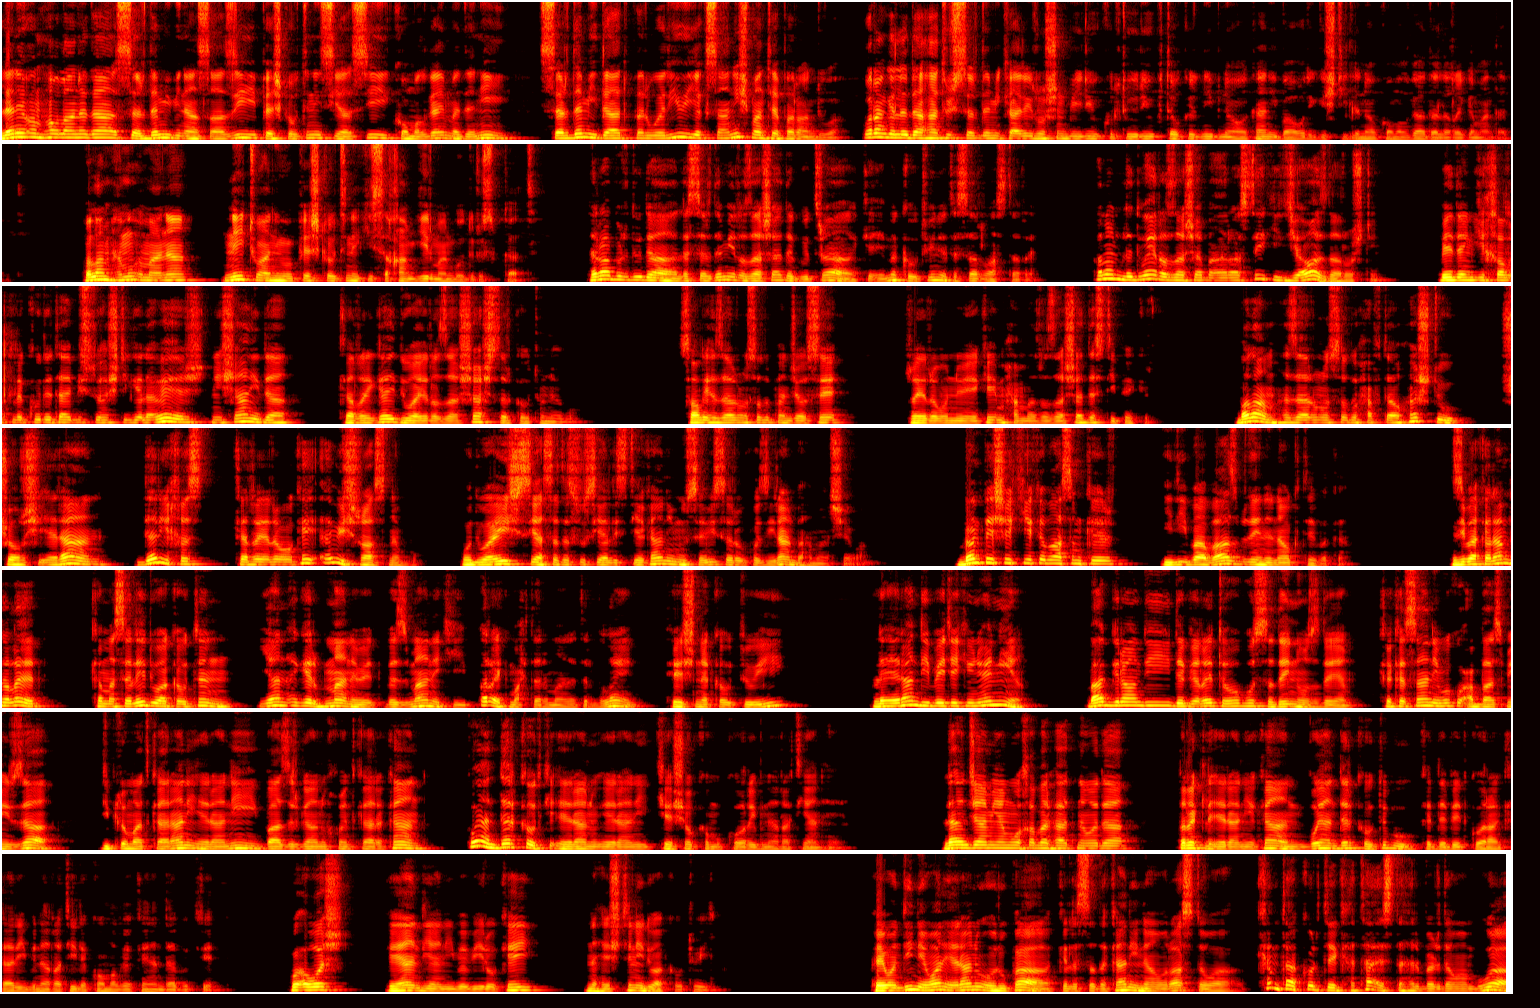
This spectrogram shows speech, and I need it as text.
لەنێو ئەم هەوڵانەدا سەردەمی بیناسازی پێشکەوتنی سیاسی کۆمەلگای مەدەنی سەردەمی دادپەروەری و یەکسانیشمان تێپەڕاندووە و ڕەنگە لە داهاتوش سەردەمی کاری ڕۆشنبیری و کولتوری و پتەوکردنی بنەوەکانی باوەڕی گشتی لە ناو کۆمەلگادا لە ڕێگەماندا بێت بەڵام هەموو ئەمانە نەیتوانیوە پێشکەوتنێکی سەقامگیرمان بۆ دروست بکات لە ڕابردوودا لە سەردەمی ڕزاشا دەگوترا کە ئێمە کەوتوینێتە سەر ڕاستە ڕێ بەڵام لە دوای ڕزاشا بە ئاراستەیەکی جیاوازدا ڕۆشتین بێدەنگی خەڵک لە کودەتای 28 گەلاوێژ نیشانیدا کە ڕێگای دوای ڕزا شاش سەرکەوتونە بوو ساڵی 1953 ڕێرەوە نوێیەکەی محەممەد ڕزاشا دەستی پێکرد بەڵام 1970 و شۆڕشی ئێران دەریخست کە ڕێرەوەکەی ئەویش ڕاست نەبوو و دواییش سیاسەتە سوسیالیستیەکانی مووسەوی سەرۆک وەزیران بە هەمان شێوە بەم پێشەکیەکە باسم کرد ئیدی با باز بدەینە ناو کتێبەکە زیباکەلام دەڵێت کە مەسلەی دواکەوتن یان ئەگەر بمانەوێت بە زمانێکی بەڕێک محتەرمانەتر بڵێن پێشنەکەوتویی لە ئێران دیبێتێکی نوێ نییە باکگراوندی دەگەڕێتەوە بۆ سەدەی نۆزدەیەم کە کەسانی وەکو عەباس میرزا، دیپلۆماتکارانی ئێرانی، بازرگان و خوێندکارەکان، بۆیان دەرکەوت کە ئێران و ئێرانی کێشە و کەموکۆڕی بنەڕەتییان هەیە. لە ئەنجامی ئەم وەخەبەرهاتنەوەدا بڕێک لە ئێرانییەکان بۆیان دەرکەوتبوو کە دەبێت گۆڕانکاری بنەڕەتی لە کۆمەڵگەکەیاندا بکرێت و ئەوەش گەیاندیانی بە بیرۆکەی نەهێشتنی دواکەوتوویی. پەیوەندی نێوان ئێران و ئەوروپا کە لە سەدەکانی ناوەڕاستەوە کەم تا کورتێک هەتا ئێستە هەر بەردەوام بووە،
